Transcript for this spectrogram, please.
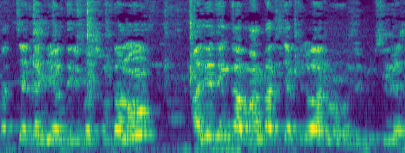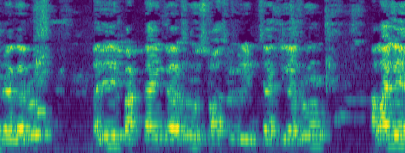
ప్రత్యేక ధన్యవాదాలు తెలియపరుచుకుంటాను. అదేవిధంగా మండల సభ్యులు వారు శ్రీనివాసరావు గారు అదే పట్నాయక్ గారు సోషల్ మీడియా ఇన్ఛార్జ్ గారు అలాగే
